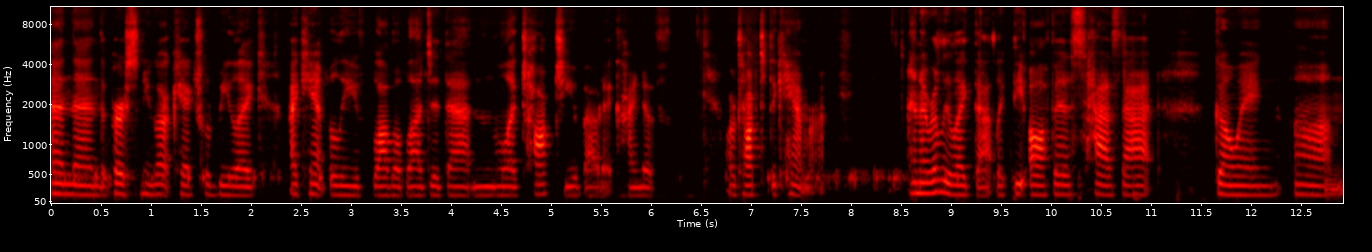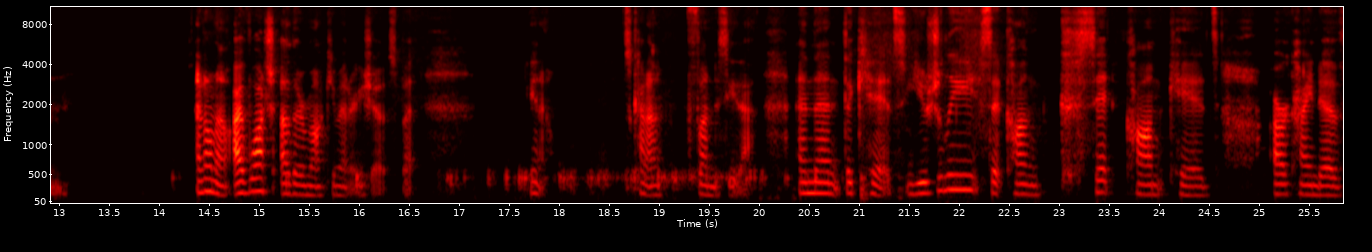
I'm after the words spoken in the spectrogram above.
and then the person who got kicked would be like i can't believe blah blah blah did that and like talk to you about it kind of or talk to the camera and i really like that like the office has that going um i don't know i've watched other mockumentary shows but you know it's kind of fun to see that. And then the kids, usually sitcom sitcom kids are kind of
